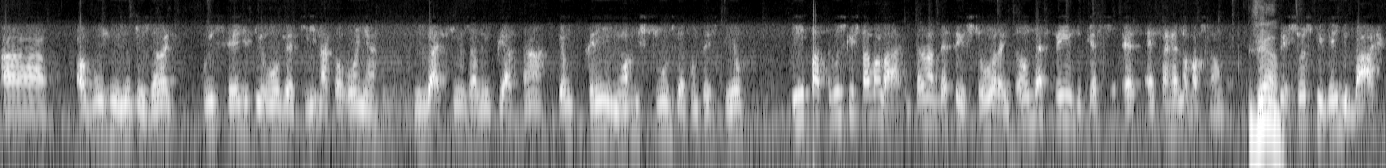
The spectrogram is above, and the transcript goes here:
há alguns minutos antes o incêndio que houve aqui na colônia dos gatinhos ali em Piatã, que é um crime, um absurdo que aconteceu. E Patrusca estava lá, então na defensora, então eu defendo que essa, essa renovação. Jean. Pessoas que vêm de baixo.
